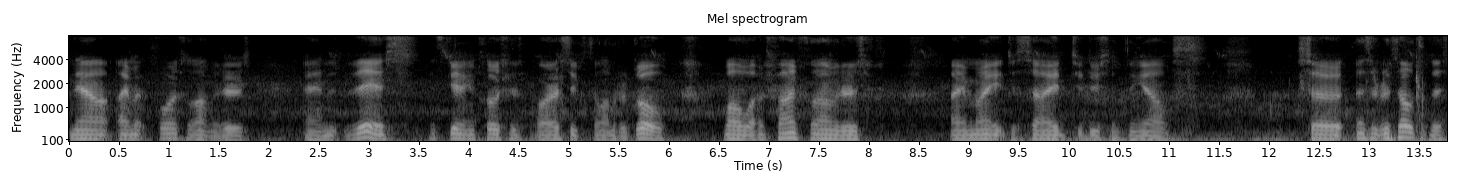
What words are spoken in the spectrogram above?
Now I'm at four kilometers and this is getting closer to our six kilometer goal. While at five kilometers, I might decide to do something else. So as a result of this,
